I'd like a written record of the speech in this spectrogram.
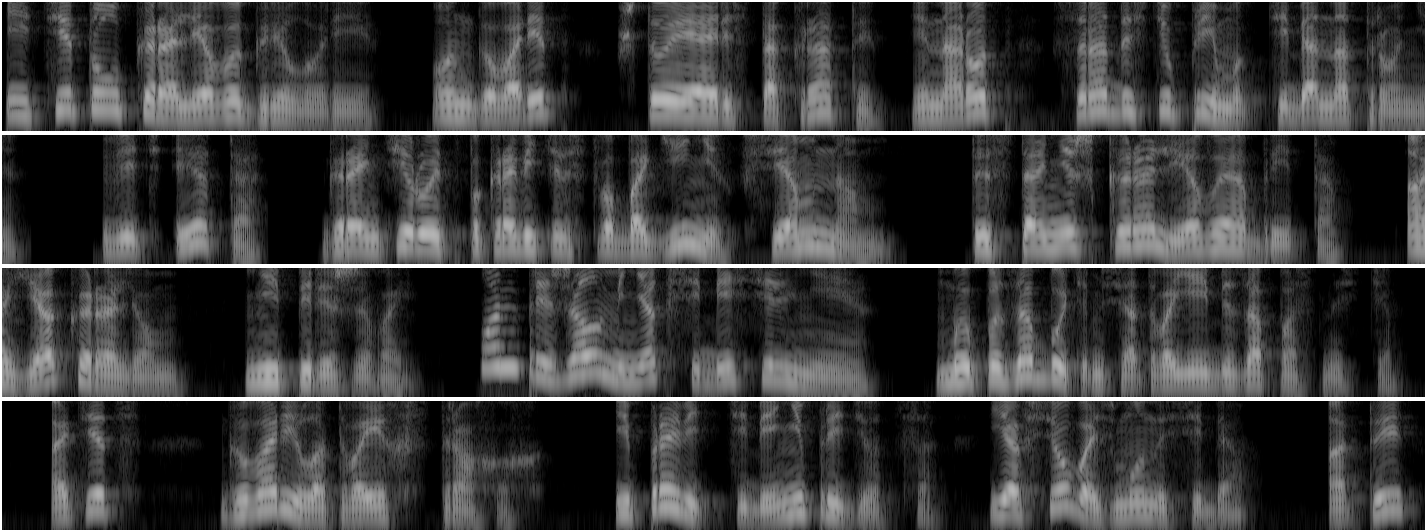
и титул королевы Грилории. Он говорит, что и аристократы, и народ с радостью примут тебя на троне. Ведь это гарантирует покровительство богини всем нам. Ты станешь королевой Абрита, а я королем. Не переживай. Он прижал меня к себе сильнее. Мы позаботимся о твоей безопасности. Отец говорил о твоих страхах. И править тебе не придется. Я все возьму на себя. А ты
